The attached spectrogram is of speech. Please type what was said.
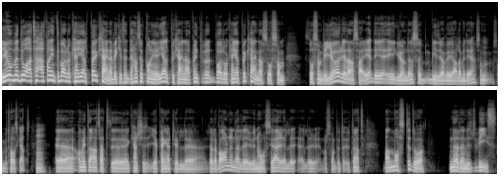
jo, men då att, att man inte bara då kan hjälpa Ukraina, vilket hans uppmaning är, hjälp Ukraina, att man inte bara då kan hjälpa Ukraina så som, så som vi gör redan i Sverige. Det är, I grunden så bidrar vi ju alla med det som, som betalar skatt. Mm. Eh, om inte annat att eh, kanske ge pengar till eh, Rädda Barnen eller UNHCR eller, eller något sånt. Utan, att man måste då nödvändigtvis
